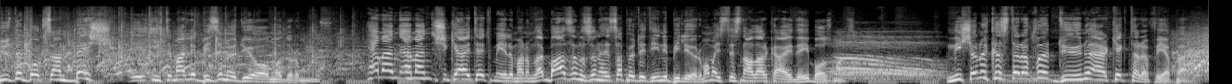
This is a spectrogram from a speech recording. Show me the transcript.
yüzde 95 e, ihtimalle bizim ödüyor olma durumumuz. Hemen hemen şikayet etmeyelim hanımlar. Bazınızın hesap ödediğini biliyorum ama istisnalar kaideyi bozmaz. Nişanı kız tarafı, düğünü erkek tarafı yapar.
